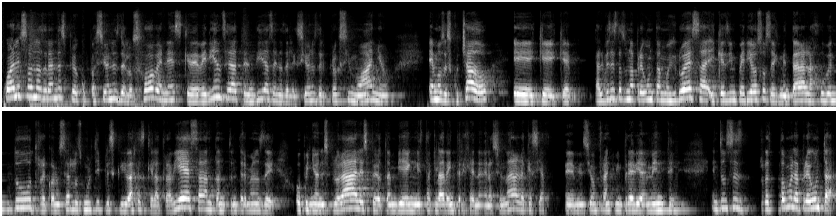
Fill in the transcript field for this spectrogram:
¿Cuáles son las grandes preocupaciones de los jóvenes que deberían ser atendidas en las elecciones del próximo año? Hemos escuchado eh, que Tal vez esta es una pregunta muy gruesa y que es imperioso segmentar a la juventud, reconocer los múltiples clivajes que la atraviesan, tanto en términos de opiniones plurales, pero también esta clave intergeneracional a la que hacía eh, mención Franklin previamente. Entonces, retomo la pregunta,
